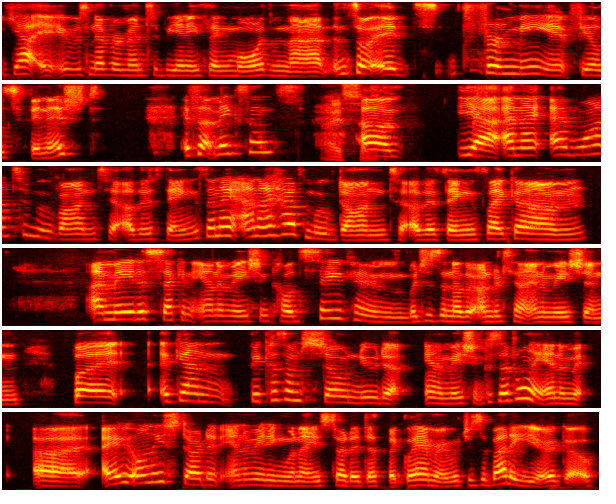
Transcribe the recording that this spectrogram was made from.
yeah, it, it, was never meant to be anything more than that. And so it's for me, it feels finished, if that makes sense. I see. Um, yeah, and I, I want to move on to other things, and I and I have moved on to other things. Like um, I made a second animation called Save Him, which is another Undertale animation. But again, because I'm so new to animation, because I've only animate, uh, I only started animating when I started Death by Glamour, which is about a year ago,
